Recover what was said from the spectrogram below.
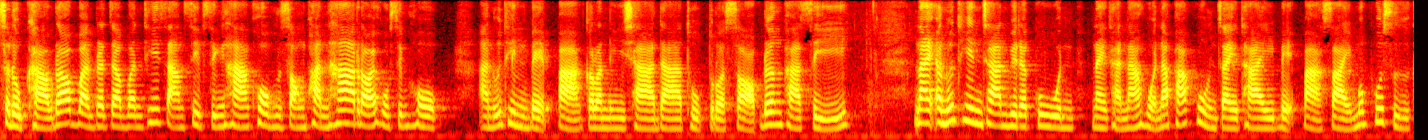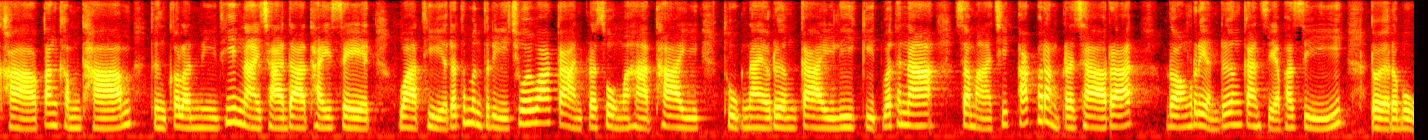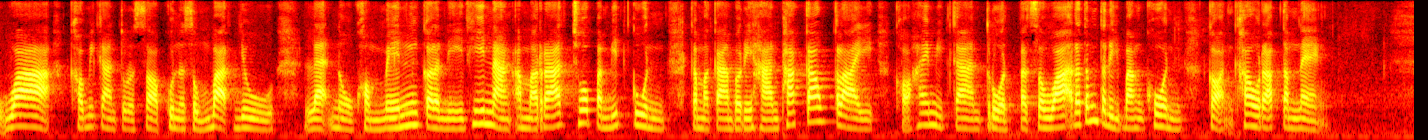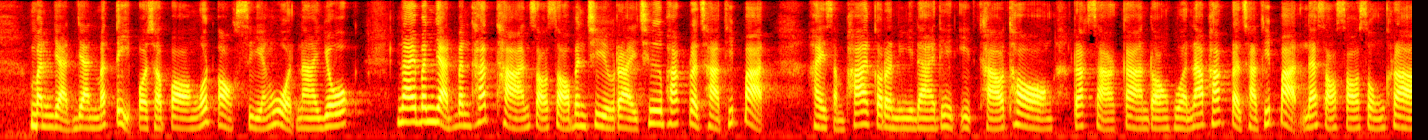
สรุปข่าวรอบวันประจำวันที่ 30 สิงหาคม 2566 อนุทินเบะปากกรณีชาดาถูกตรวจสอบเรื่องภาษีนายอนุทินชาญวิรกูล ในฐานะหัวหน้าพักภูมิใจไทย เบะปากใส่เมื่อผู้สื่อข่าวตั้งคำถาม ถึงกรณีที่นายชาดาไทยเศษวาทีรัฐมนตรีช่วยว่าการกระทรวงมหาดไทย ถูกนายเรืองไกรลีกิจวัฒนะ สมาชิกพักพลังประชารัฐ ร้องเรียนเรื่องการเสียภาษี โดยระบุว่าเขามีการตรวจสอบคุณสมบัติอยู่ และ no comment กรณีที่นางอมรัตน์โชคปมิตรกุล กรรมการบริหารพักเก้าวไกล ขอให้มีการตรวจปัสสาวะรัฐมนตรีบางคน ก่อนเข้ารับตำแหน่ง บัญญัติยันมติปชปงดออกเสียงโหวตนายก นายบัญญัติบรรทัดฐาน สสบัญชีรายชื่อพักประชาธิปัตย์ให้สัมภาษณ์กรณีนายเดชอิดขาวทอง รักษาการรองหัวหน้าพักประชาธิปัตย์และสสสงขลา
